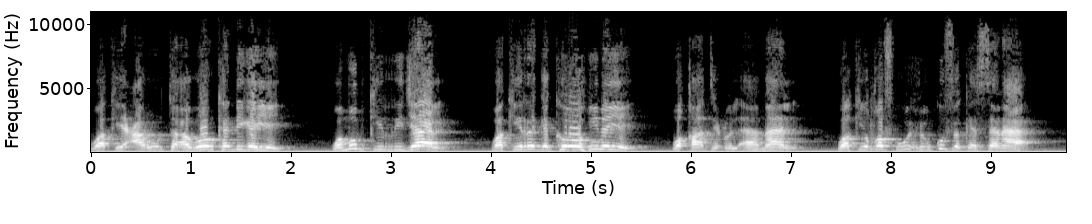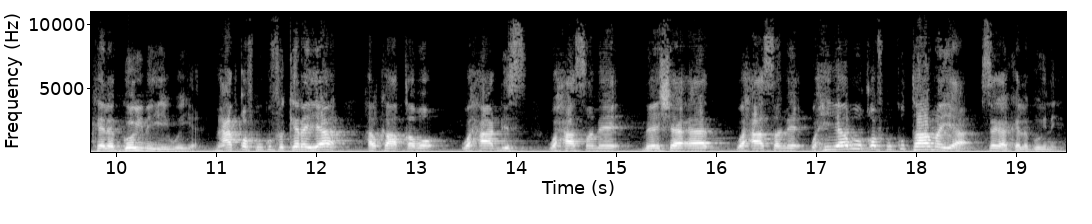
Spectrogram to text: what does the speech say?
waa kii carruurta agoon ka dhigayey wa mubki rijaal waa kii ragga ka oohinayey wa qaaticu laamaal waa kii qofku wuxuu ku fekersanaa kala goynayay weeyaan. Maxaad qofku ku fekerayaa halkaa qabo waxaa dhis waxaa samee meeshaa aad waxaa samee waxyaabuu qofku ku taamayaa isagaa kala goynaya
